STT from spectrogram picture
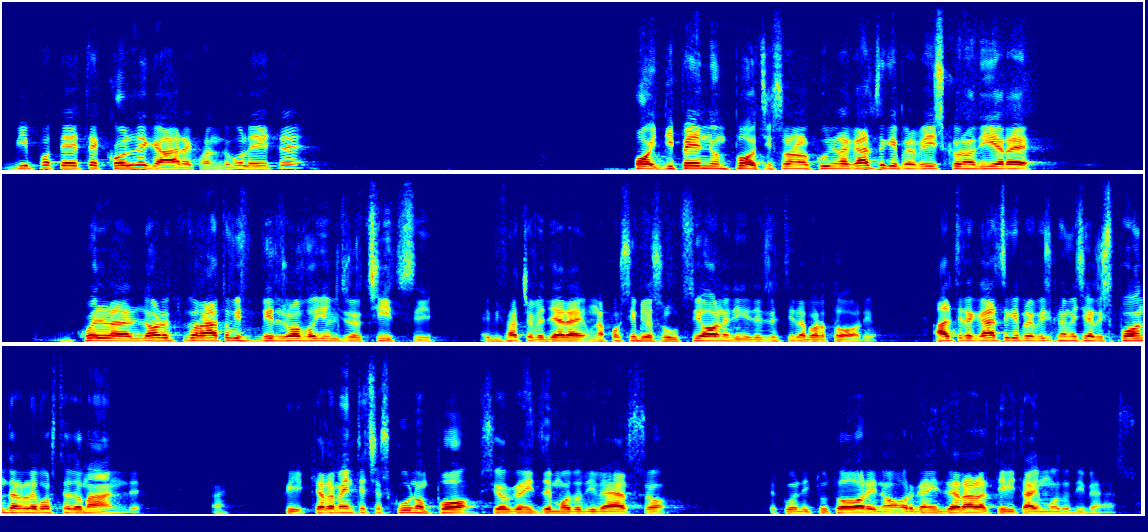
vi potete collegare quando volete, poi dipende un po', ci sono alcuni ragazzi che preferiscono dire in quell'ora di tutorato vi, vi risolvo gli esercizi e vi faccio vedere una possibile soluzione di esercizi di laboratorio altri ragazzi che preferiscono invece rispondere alle vostre domande. Eh? Qui chiaramente ciascuno un po' si organizza in modo diverso, ciascuno dei tutori no? organizzerà l'attività in modo diverso.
